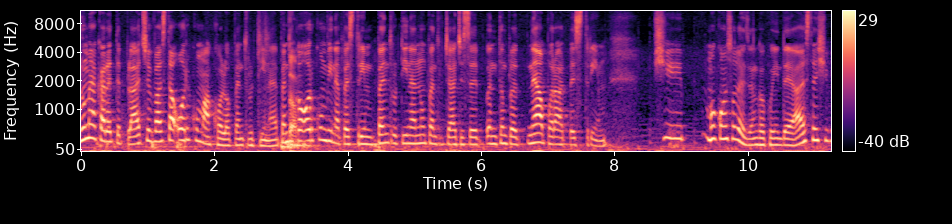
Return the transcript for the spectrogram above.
lumea care te place va sta oricum acolo pentru tine. Pentru Da. că oricum vine pe stream pentru tine, nu pentru ceea ce se întâmplă neapărat pe stream. Și mă consolez încă cu ideea asta și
